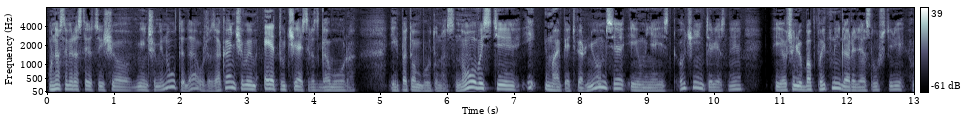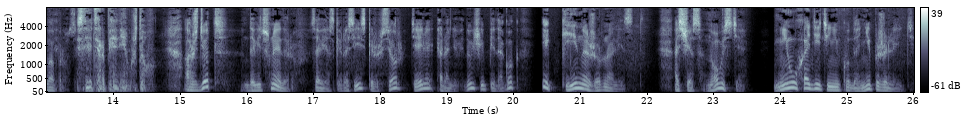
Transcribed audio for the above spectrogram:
У нас, наверное, остается еще меньше минуты, да, уже заканчиваем эту часть разговора. И потом будут у нас новости, и, и мы опять вернемся, и у меня есть очень интересные и очень любопытные для радиослушателей вопросы. С нетерпением жду. А ждет Давид Шнейдеров, советский, российский режиссер, теле- и радиоведущий, педагог и киножурналист. А сейчас новости. Не уходите никуда, не пожалеете.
